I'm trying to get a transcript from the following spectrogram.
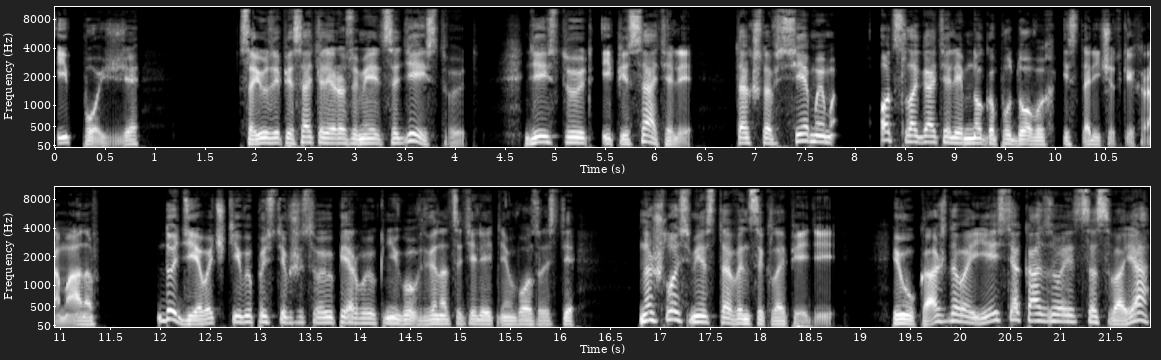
и позже. Союзы писателей, разумеется, действуют. Действуют и писатели, так что всем им, от слагателей многопудовых исторических романов до девочки, выпустившей свою первую книгу в 12-летнем возрасте, нашлось место в энциклопедии – и у каждого есть, оказывается, своя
